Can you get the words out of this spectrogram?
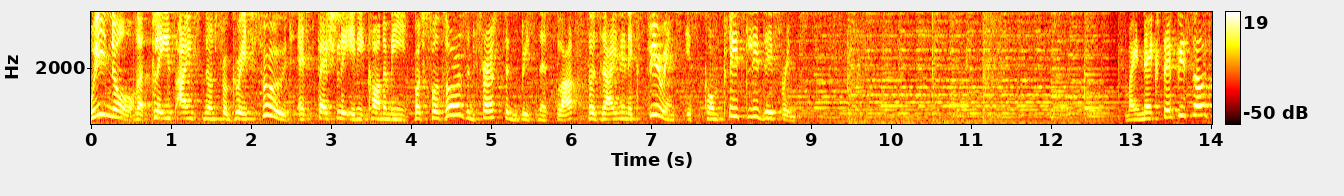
We know that planes aren't known for great food, especially in economy, but for those in first and business class, the dining experience is completely different. My next episode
